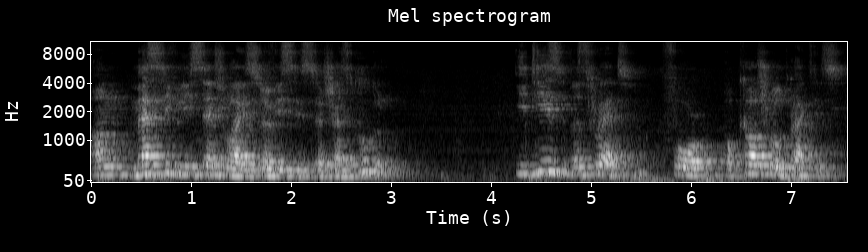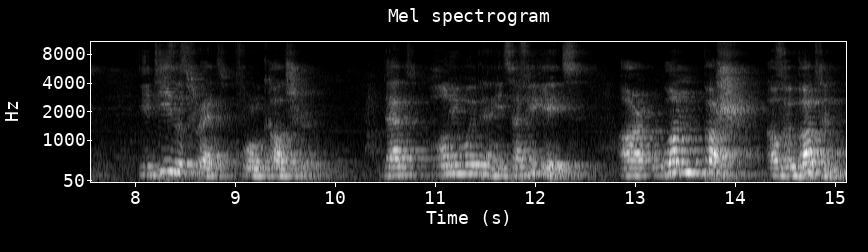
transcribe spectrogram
on massively centralized services such as Google. it is a threat for a cultural practice. It is a threat for culture that Hollywood and its affiliates are one push of a button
